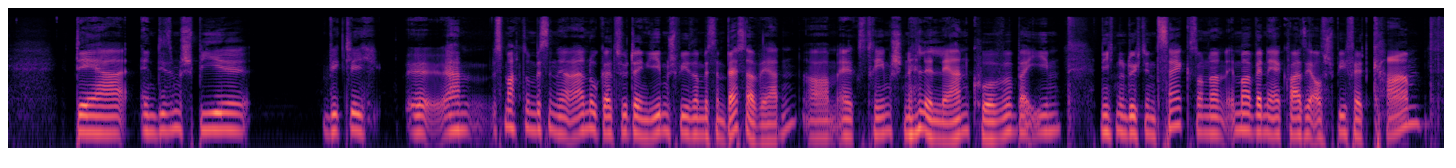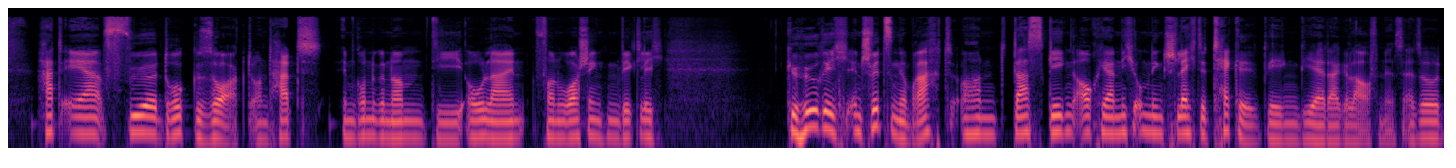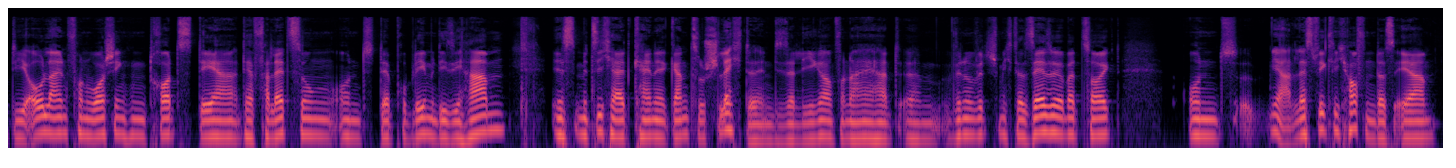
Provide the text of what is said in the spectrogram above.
der in diesem Spiel wirklich äh, es macht so ein bisschen den Eindruck, als würde er in jedem Spiel so ein bisschen besser werden. Ähm, extrem schnelle Lernkurve bei ihm. Nicht nur durch den Sack, sondern immer, wenn er quasi aufs Spielfeld kam, hat er für Druck gesorgt und hat im Grunde genommen die O-Line von Washington wirklich gehörig in Schwitzen gebracht und das gegen auch ja nicht unbedingt schlechte Tackle, gegen die er da gelaufen ist. Also die O-Line von Washington, trotz der, der Verletzungen und der Probleme, die sie haben, ist mit Sicherheit keine ganz so schlechte in dieser Liga. Und von daher hat ähm, Vinovic mich da sehr, sehr überzeugt und äh, ja, lässt wirklich hoffen, dass er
